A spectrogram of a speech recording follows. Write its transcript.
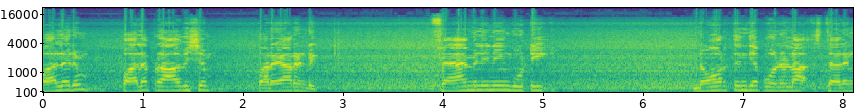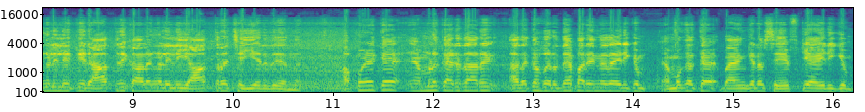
പലരും പല പ്രാവശ്യം പറയാറുണ്ട്. ഫാമിലിനെയും കൂട്ടി നോർത്ത് ഇന്ത്യ പോലുള്ള സ്ഥലങ്ങളിലേക്ക് രാത്രി കാലങ്ങളിൽ യാത്ര ചെയ്യരുത് എന്ന്. അപ്പോഴൊക്കെ നമ്മൾ കരുതാറ് അതൊക്കെ വെറുതെ പറയുന്നതായിരിക്കും. നമുക്കൊക്കെ ഭയങ്കര സേഫ്റ്റി ആയിരിക്കും.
